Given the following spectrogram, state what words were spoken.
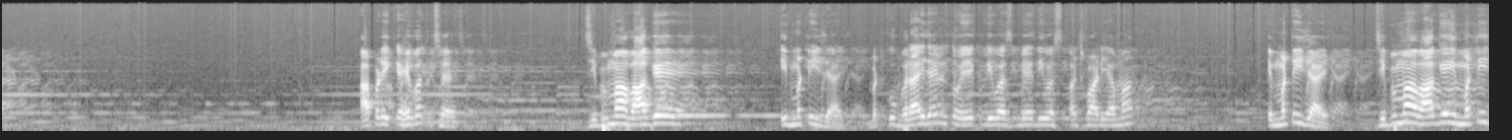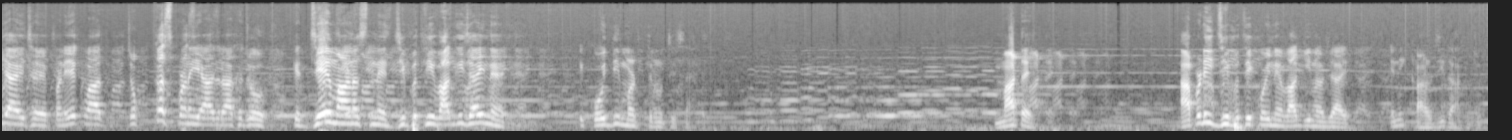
આપણી કહેવત છે, જીભમાં વાગે એ મટી જાય. બટકું ભરાઈ જાય ને તો એક દિવસ, બે દિવસ અઠવાડિયામાં એ મટી જાય. જીભમાં વાગે એ મટી જાય છે, પણ એક વાત ચોક્કસપણે યાદ રાખજો કે જે માણસને જીભથી વાગી જાય ને એ કોઈ દી મળતું નથી સાહેબ. માટે આપણી જીભથી કોઈને વાગી ન જાય, એની કાળજી રાખજો.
